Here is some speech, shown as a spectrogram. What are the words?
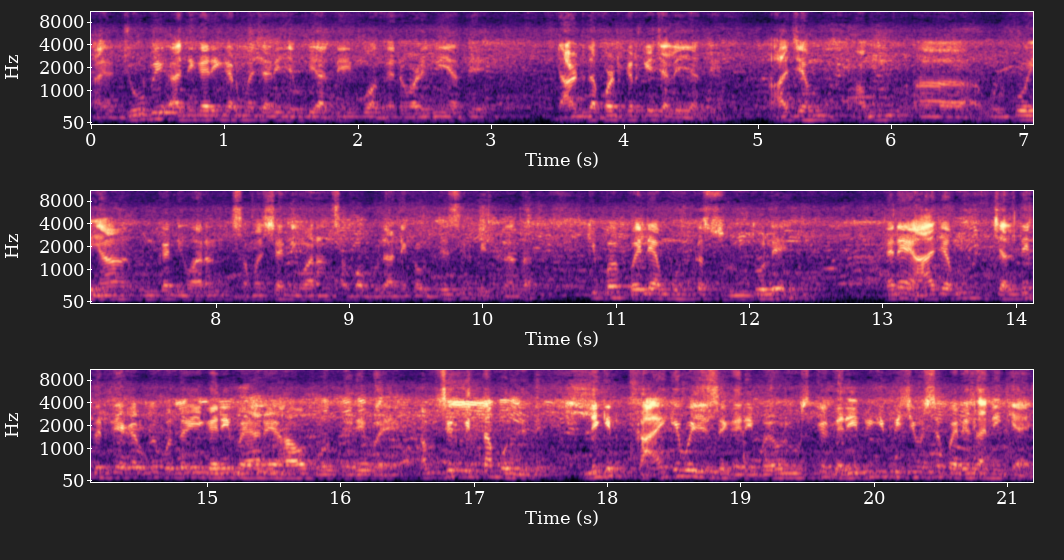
है जो भी अधिकारी कर्मचारी जब भी आते हैं वो आंगनवाड़ी में आते डांट दपट करके चले जाते हैं। आज हम हम आ, उनको यहाँ उनका निवारण समस्या निवारण सभा बुलाने का उद्देश्य देखना था कि पहले हम उनका सुन तो लें यानी आज हम चलते फिरते अगर कोई बोलता कि गरीब है, अरे हाँ बहुत गरीब है। हम सिर्फ़ इतना बोल देते। लेकिन काय के वजह से गरीब है और उसके गरीबी के पीछे उससे परेशानी क्या है?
